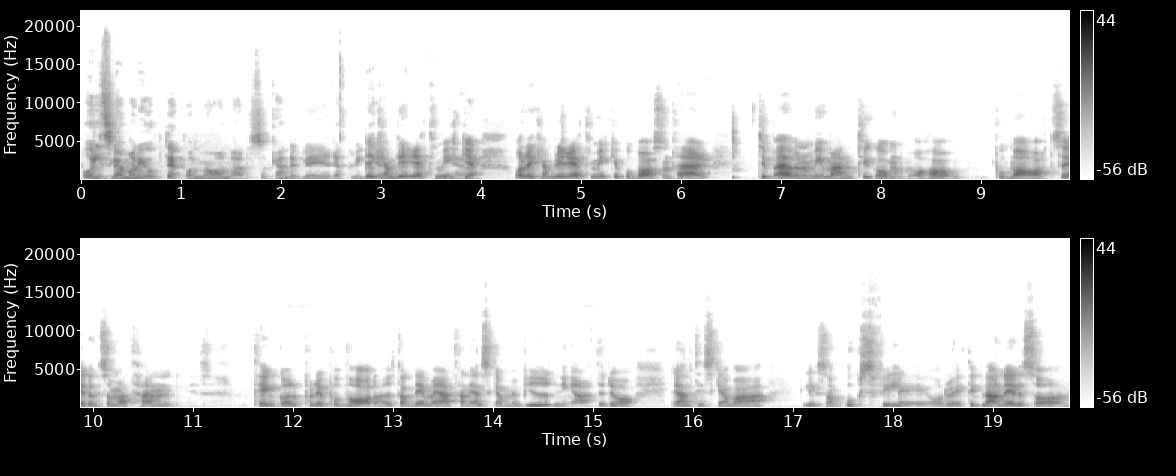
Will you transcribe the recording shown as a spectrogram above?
Och slår man ihop det på en månad så kan det bli rätt mycket. Det kan bli rätt mycket. Ja. Och det kan bli rätt mycket på bara sånt här. Typ även om min man tycker om att ha på mat så är det inte som att han tänker på det på vardag utan det är mer att han älskar med bjudningar. Att det då det alltid ska vara liksom oxfilé och du vet ibland är det så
